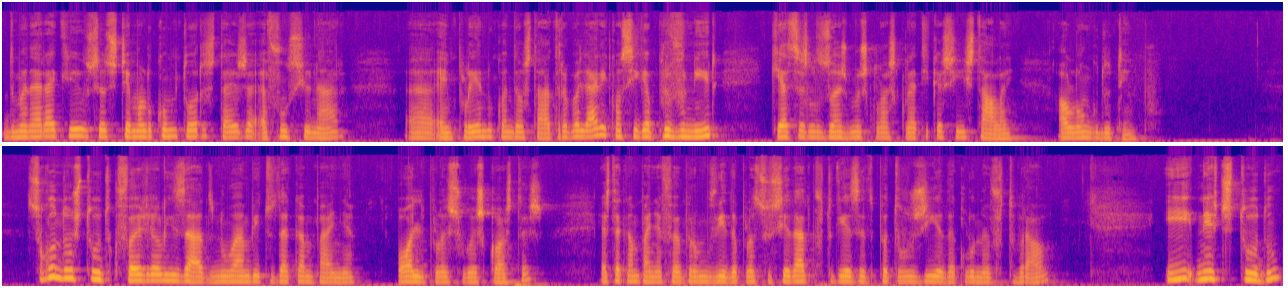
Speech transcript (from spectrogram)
De maneira a que o seu sistema locomotor esteja a funcionar uh, em pleno quando ele está a trabalhar e consiga prevenir que essas lesões musculoesqueléticas se instalem ao longo do tempo. Segundo um estudo que foi realizado no âmbito da campanha Olhe pelas suas costas, esta campanha foi promovida pela Sociedade Portuguesa de Patologia da Coluna Vertebral e neste estudo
